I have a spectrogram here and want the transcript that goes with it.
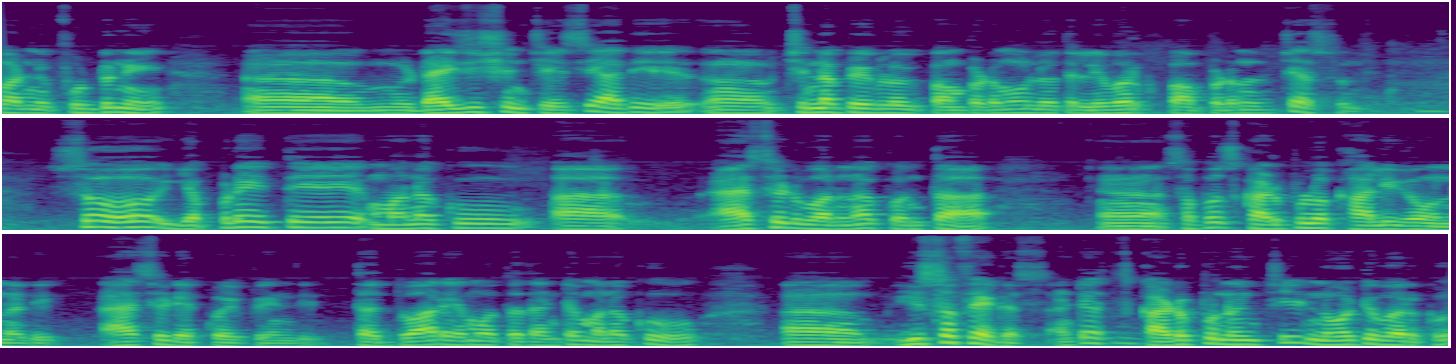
వాడిని ఫుడ్ని డైజెషన్ చేసి అది చిన్న పేగులోకి పంపడము లేకపోతే లివర్కు పంపడం చేస్తుంది. సో ఎప్పుడైతే మనకు యాసిడ్ వలన కొంత సపోజ్ కడుపులో ఖాళీగా ఉన్నది యాసిడ్ ఎక్కువైపోయింది తద్వారా ఏమవుతుందంటే మనకు ఈసోఫేగస్ అంటే కడుపు నుంచి నోటి వరకు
